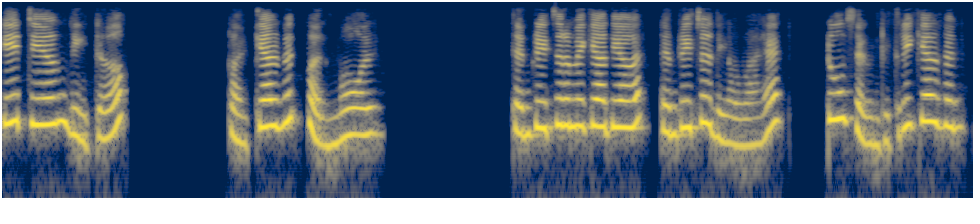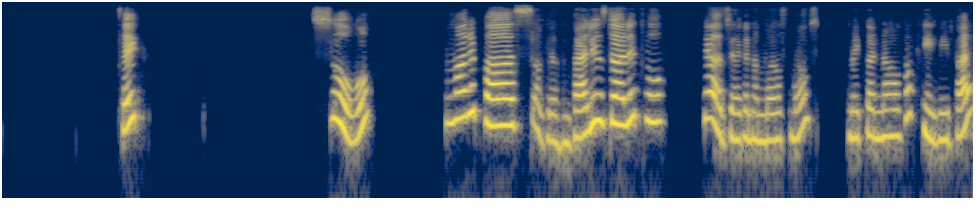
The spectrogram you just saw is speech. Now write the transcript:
atm litre पर केल्विन पर मोल टेम्परेचर हमें क्या दिया हुआ है? टेम्परेचर दिया हुआ है 273 केल्विन ठीक। सो so, हमारे पास अगर हम वैल्यूज़ डालें तो क्या आ जाएगा नंबर ऑफ़ मोल्स हमें करना होगा पीवी बाय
